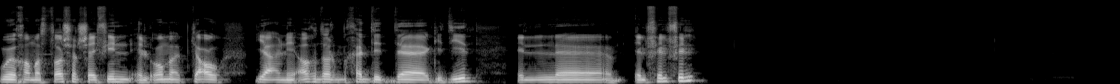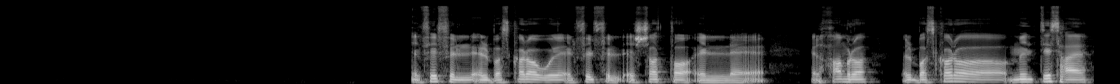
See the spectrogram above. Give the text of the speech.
وخمستاشر شايفين القمع بتاعه يعني أخضر مخدد ده جديد. ال- الفلفل الفلفل البسكرة والفلفل الشطة ال- الحمراء. البسكرة من تسعة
